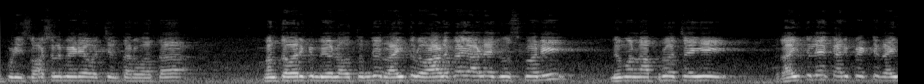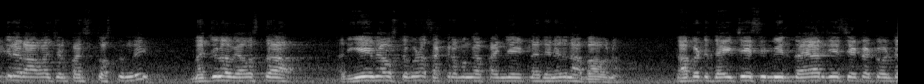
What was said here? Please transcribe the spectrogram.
ఇప్పుడు ఈ సోషల్ మీడియా వచ్చిన తర్వాత కొంతవరకు మేలు అవుతుంది. రైతులు వాళ్ళకై వాళ్ళే చూసుకొని మిమ్మల్ని అప్రోచ్ అయ్యి రైతులే కనిపెట్టి రైతులే రావాల్సిన పరిస్థితి వస్తుంది. మధ్యలో వ్యవస్థ అది ఏ వ్యవస్థ కూడా సక్రమంగా పనిచేయట్లేదు అనేది నా భావన. కాబట్టి దయచేసి మీరు తయారు చేసేటటువంటి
